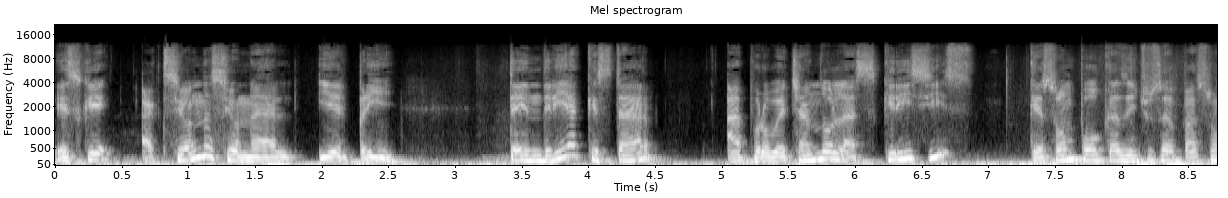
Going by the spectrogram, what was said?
es que Acción Nacional y el PRI tendría que estar aprovechando las crisis que son pocas, dicho sea de paso,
